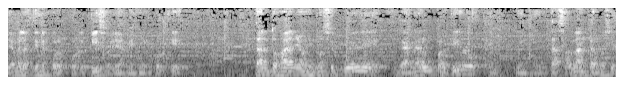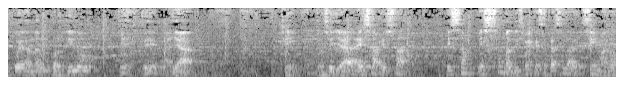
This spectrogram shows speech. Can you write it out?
ya me las tiene por, por el piso ya mismo, porque tantos años y no se puede ganar un partido en, en, en Taza Blanca, no se puede ganar un partido este, allá. ¿Sí? Entonces ya esa, esa, esa, esa maldición hay que sacársela de encima, no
